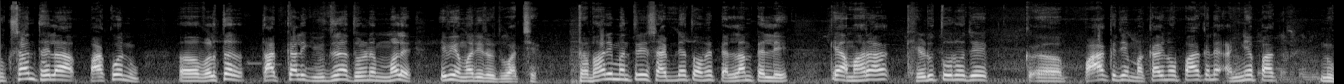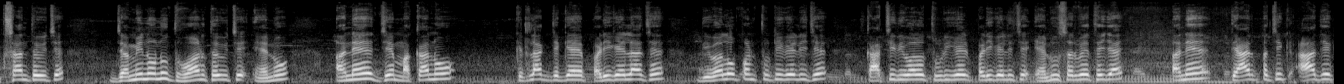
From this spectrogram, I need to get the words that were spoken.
નુકસાન થયેલા પાકોનું વળતર તાત્કાલિક યુદ્ધના ધોરણે મળે એવી અમારી રજૂઆત છે. પ્રભારી મંત્રી સાહેબને તો અમે પહેલાં પહેલી કે અમારા ખેડૂતોનો જે પાક જે મકાઈનો પાક અને અન્ય પાક નુકસાન થયું છે, જમીનોનું ધોવાણ થયું છે એનું અને જે મકાનો કેટલાક જગ્યાએ પડી ગયેલા છે, દિવાલો પણ તૂટી ગયેલી છે, કાચી દિવાલો તૂટી ગઈ પડી ગયેલી છે, એનું સર્વે થઈ જાય. અને ત્યાર પછી આ જે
